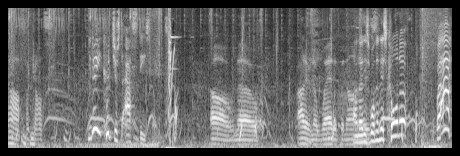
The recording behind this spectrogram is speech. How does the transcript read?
Oh, for God's You know you could just ask these things. Oh no. I don't know where the banana Oh no, there's one in this corner. Ah!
